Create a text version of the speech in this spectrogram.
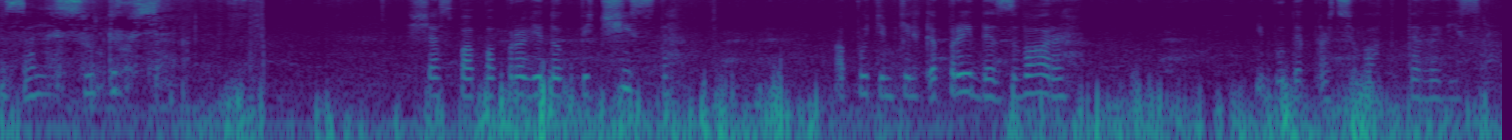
Занесу, друзі. Зараз папа провідок підчисте, а потім тільки прийде, зваре і буде працювати телевізор.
